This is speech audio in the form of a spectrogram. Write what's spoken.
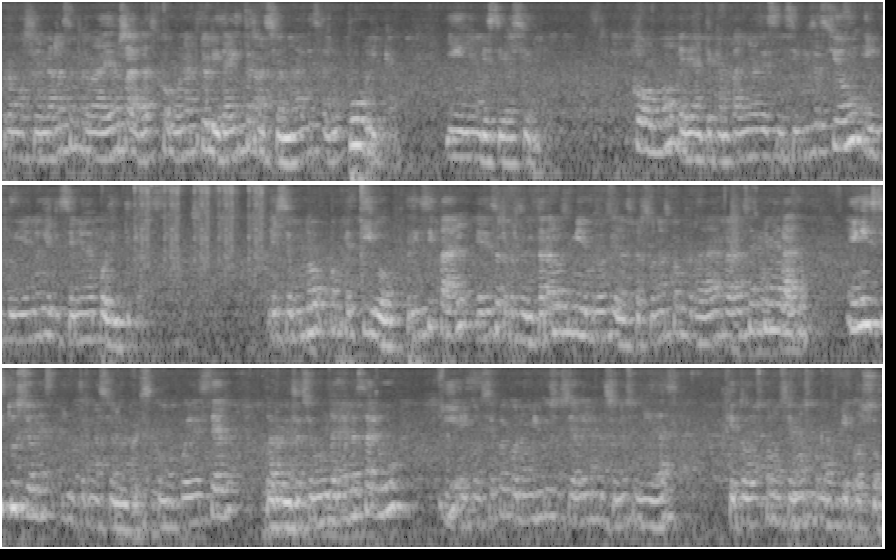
promocionar las enfermedades raras como una prioridad internacional de salud pública y en investigación como mediante campañas de sensibilización e influyendo en el diseño de políticas. El segundo objetivo principal es representar a los miembros y a las personas con enfermedades raras en general en instituciones internacionales, como puede ser la Organización Mundial de la Salud y el Consejo Económico y Social de las Naciones Unidas, que todos conocemos como ECOSOC.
